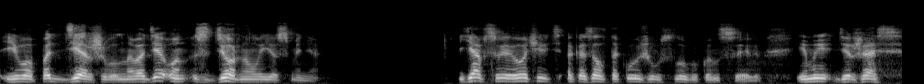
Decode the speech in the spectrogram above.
его поддерживал на воде, он сдернул ее с меня. — я, в свою очередь, оказал такую же услугу конселю, и мы, держась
